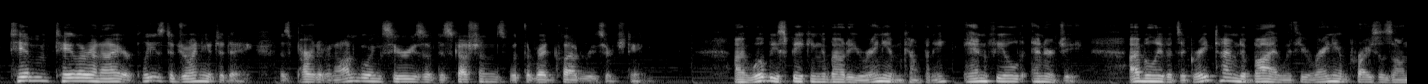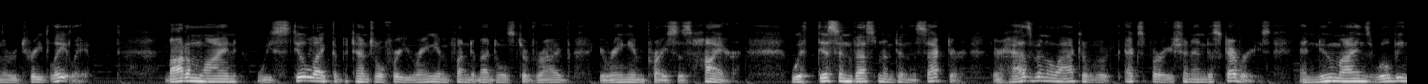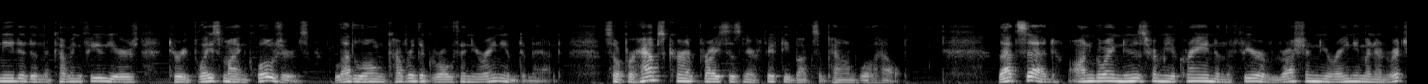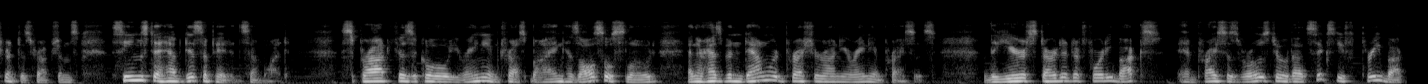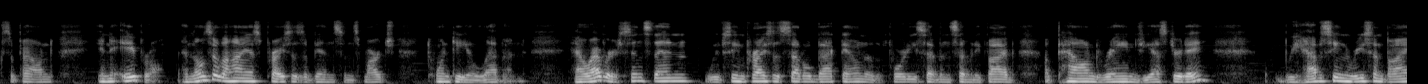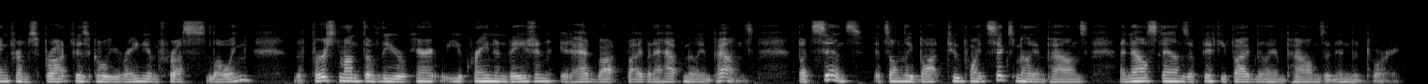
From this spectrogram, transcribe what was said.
Tim, Taylor, and I are pleased to join you today as part of an ongoing series of discussions with the Red Cloud Research team. I will be speaking about a uranium company, Anfield Energy. I believe it's a great time to buy with uranium prices on the retreat lately. Bottom line, we still like the potential for uranium fundamentals to drive uranium prices higher. With disinvestment in the sector, there has been a lack of exploration and discoveries, and new mines will be needed in the coming few years to replace mine closures, let alone cover the growth in uranium demand. So perhaps current prices near 50 bucks a pound will help. That said, ongoing news from Ukraine and the fear of Russian uranium and enrichment disruptions seems to have dissipated somewhat. Sprott Physical Uranium Trust buying has also slowed, and there has been downward pressure on uranium prices. The year started at 40 bucks, and prices rose to about 63 bucks a pound in April, and those are the highest prices have been since March 2011. However, since then, we've seen prices settle back down to the 47.75 a pound range yesterday we have seen recent buying from Sprott Physical Uranium Trust slowing. The first month of the Ukraine invasion, it had bought five and a half million pounds, but since it's only bought 2.6 million pounds and now stands at 55 million pounds in inventory.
